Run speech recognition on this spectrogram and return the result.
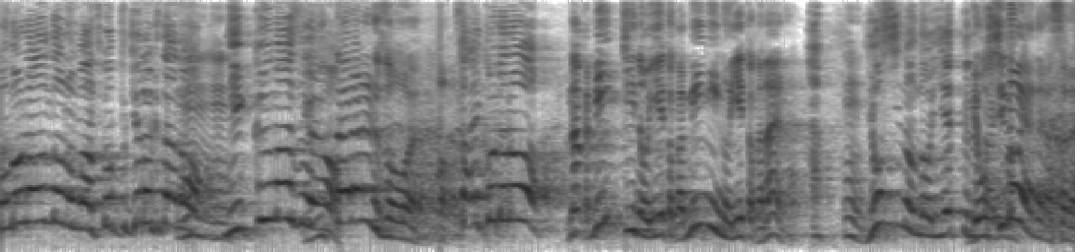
このラウンドのマスコットキャラクターのニックマウスだよ。訴えられるぞおい。最高だろ。なんかミッキーの家とかミニーの家とかないの？吉野の家ってのが吉野家だよそれ。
